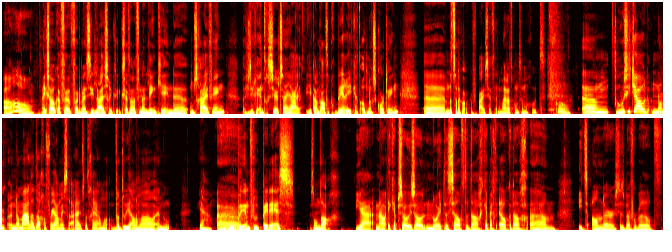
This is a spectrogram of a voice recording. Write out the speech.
Oh, Ik zal ook even voor de mensen die luisteren... Ik, ik zet wel even een linkje in de omschrijving. Als jullie geïnteresseerd zijn. Ja, je kan het altijd proberen. Je krijgt ook nog eens korting. Ehm, dat zal ik ook even bijzetten. Maar dat komt helemaal goed. cool. Ehm, hoe ziet jouw norm- normale dag er voor jou meestal uit? Wat, ga je allemaal, wat doe je allemaal en hoe, ja, hoe Ehm. beïnvloedt PDS zo'n dag? Ja, nou, ik heb sowieso nooit dezelfde dag. Ik heb echt elke dag ehm, iets anders. Dus bijvoorbeeld,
